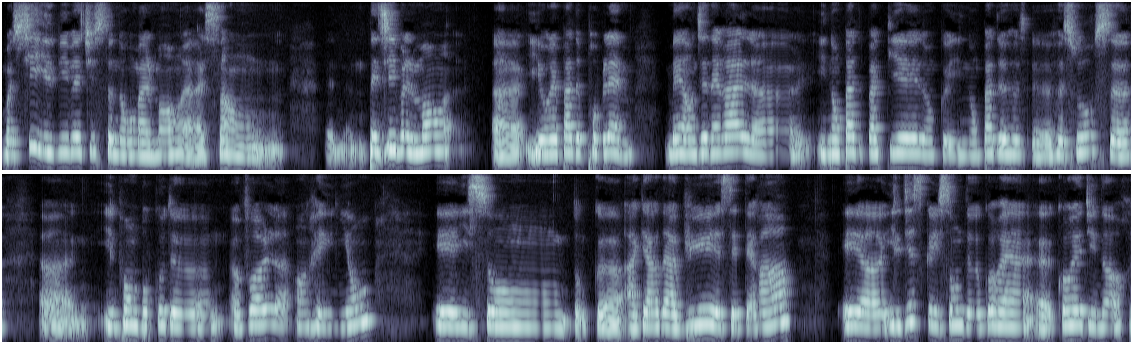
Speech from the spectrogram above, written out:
moi, s'ils vivaient juste normalement, sans paisiblement, il n'y aurait pas de problème mais en général, euh, ils n'ont pas de papier, donc ils n'ont pas de euh, ressources. Euh, ils font beaucoup de vols en réunion et ils sont donc à garde à vue, etc. Et ils disent qu'ils sont de Corée, du Nord.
